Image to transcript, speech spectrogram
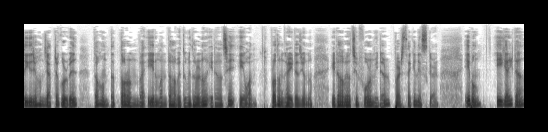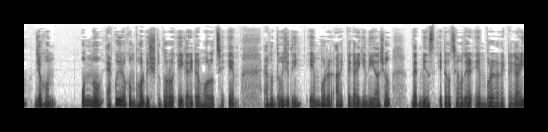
দিকে যখন যাত্রা করবে, তখন তার ত্বরণ বা এর মানটা হবে, তুমি ধরে নাও, এটা হচ্ছে এ ওয়ান প্রথম গাড়িটার জন্য। এটা হবে হচ্ছে four metre per second square এবং এই গাড়িটা যখন অন্য একই রকম ভর বিশিষ্ট, ধরো এই গাড়িটার ভর হচ্ছে এম এখন তুমি যদি এম ভরের আরেকটা গাড়িকে নিয়ে আসো দ্যাট মিন্স এটা হচ্ছে আমাদের এম ভরের আরেকটা গাড়ি।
